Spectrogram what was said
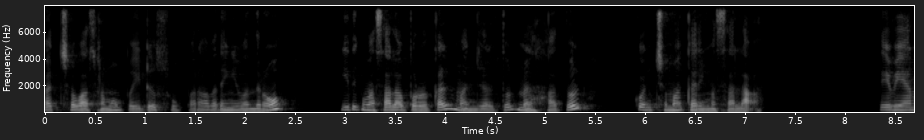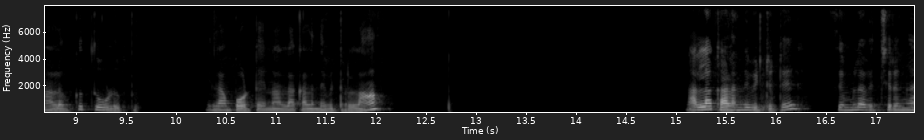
பச்சை வாசனமும் போயிட்டு சூப்பராக வதங்கி வந்துடும் இதுக்கு மசாலா பொருட்கள் மஞ்சள் தூள் மிளகாத்தூள் கொஞ்சமாக கறி மசாலா. தேவையான அளவுக்கு தூள் உப்பு. இதெல்லாம் போட்டு நல்லா கலந்து விட்டுடலாம் நல்லா கலந்து விட்டுட்டு சிம்மில் வச்சுருங்க.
